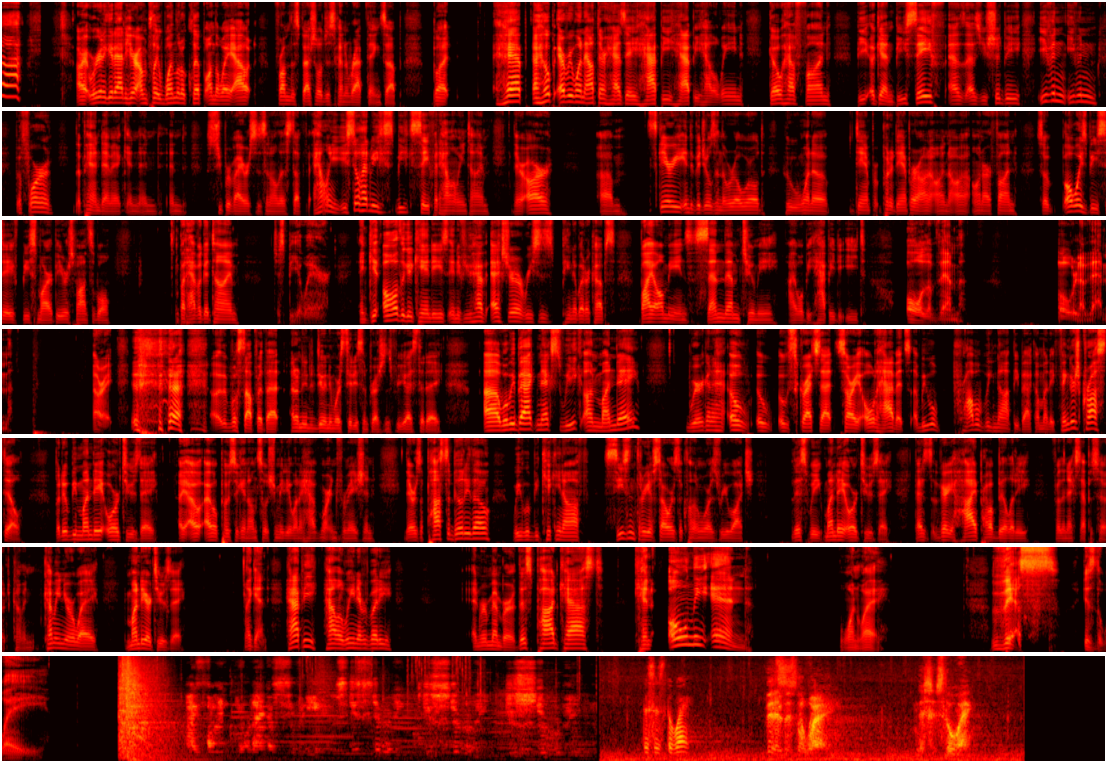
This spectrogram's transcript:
All right, we're gonna get out of here. I'm gonna play one little clip on the way out from the special, just to kind of wrap things up. But hap- I hope everyone out there has a happy, happy Halloween. Go have fun. Be again, be safe as as you should be. Even even before the pandemic and and and super viruses and all this stuff. Halloween, you still had to be be safe at Halloween time. There are um, scary individuals in the real world who want to damper put a damper on on uh, on our fun. So always be safe, be smart, be responsible, but have a good time. Just be aware and get all the good candies. And if you have extra Reese's peanut butter cups, by all means, send them to me. I will be happy to eat all of them. All of them. All right. Uh, we'll stop with that. I don't need to do any more Sidious impressions for you guys today. Uh, we'll be back next week on Monday. We're gonna ha- oh oh oh scratch that. Sorry, old habits. Uh, We will probably not be back on Monday. Fingers crossed still, but it'll be Monday or Tuesday. I, I, I will post again on social media when I have more information. There's a possibility though we will be kicking off season three of Star Wars: The Clone Wars rewatch this week, Monday or Tuesday. That is a very high probability for the next episode coming coming your way, Monday or Tuesday. Again, happy Halloween, everybody. And remember, this podcast can only end one way. This is the way. I find your lack of souvenirs disturbing, disturbing, disturbing. This is the way. This is the way. This is the way.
